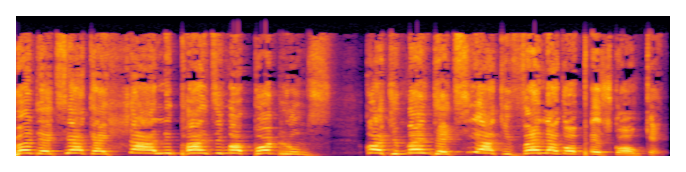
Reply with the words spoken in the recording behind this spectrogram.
Mandate yakhe ayihlali phansi kuma-boardrooms kodwa imandate yakhe ivela kophezu konke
